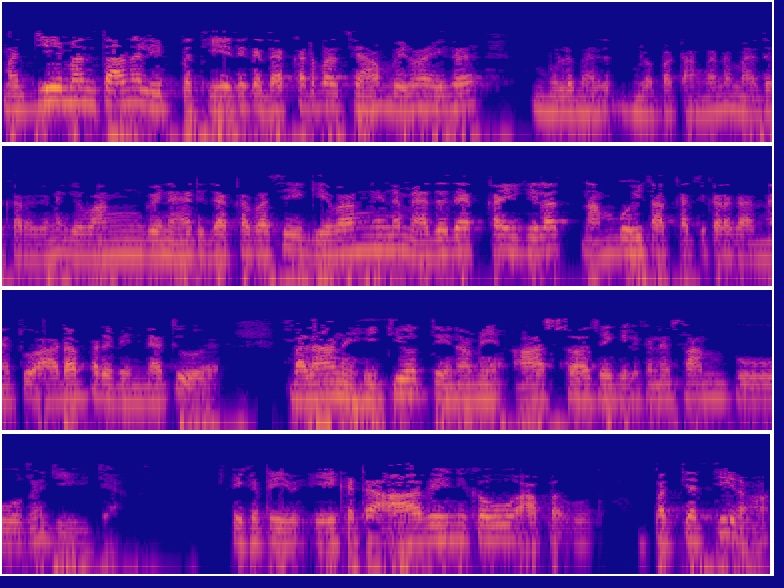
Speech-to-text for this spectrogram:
මජ්ජේමන්තාන ලිප්පති ඒ දෙක දැක්කට පස්සේ හම්බ වෙනවා ඒක මුල මුල පටන් ගන්න මැද කරගෙන ගෙවන් වෙන හැටි දැක්ක පස්සේ ගෙවන් වෙන මැද දැක්කයි කියලත් නම්බු හිතක් ඇති කරගන්න නැතුව ආඩම්බර වෙන්නේ නැතුව බලාන හිතියොත් එනවා මේ ආස්වාසය කියලා කියන සම්පූර්ණ ජීවිතයක්. ඒකට ඒකට ආවේනික වූ උපත්යක් තියෙනවා.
